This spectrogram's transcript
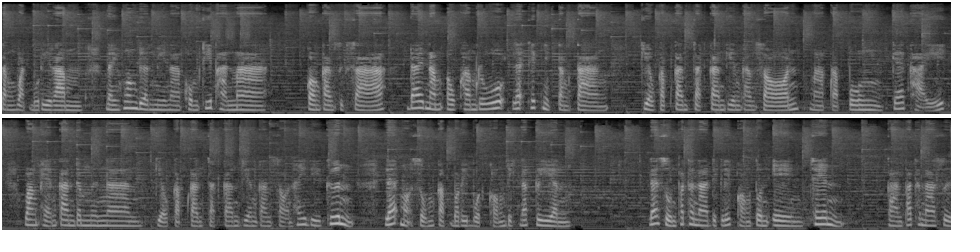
จังหวัดบุรีรัมย์ ในห้วงเดือนมีนาคมที่ผ่านมา กองการศึกษาได้นำเอาความรู้และเทคนิคต่างๆ เกี่ยวกับการจัดการเรียนการสอนมาปรับปรุง แก้ไข วางแผนการดำเนินงาน เกี่ยวกับการจัดการเรียนการสอนให้ดีขึ้น และเหมาะสมกับบริบทของเด็กนักเรียน และศูนย์พัฒนาเด็กเล็กของตนเอง เช่น การพัฒนาสื่อ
